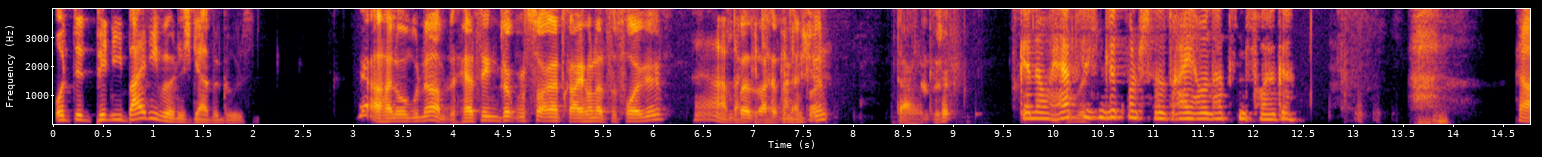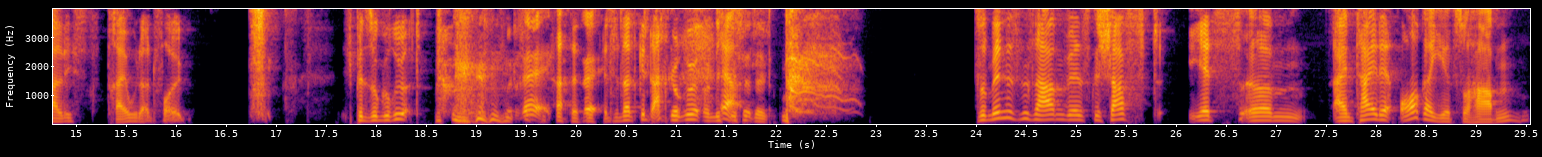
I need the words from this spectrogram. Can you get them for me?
Und den Pinny Baldi würde ich gerne begrüßen. Ja, hallo und guten Abend. Herzlichen Glückwunsch zu eurer 300. Folge. Ja, Super danke, Sache, danke, danke. Dankeschön. Dankeschön. Genau, herzlichen Glückwunsch zur 300. Folge. Herrlichst, 300 Folgen. Ich bin so gerührt. Recht. Hätte das gedacht? Gerührt und nicht Ja. geschüttelt. Zumindest haben wir es geschafft, jetzt ähm, einen Teil der Orga hier zu haben.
